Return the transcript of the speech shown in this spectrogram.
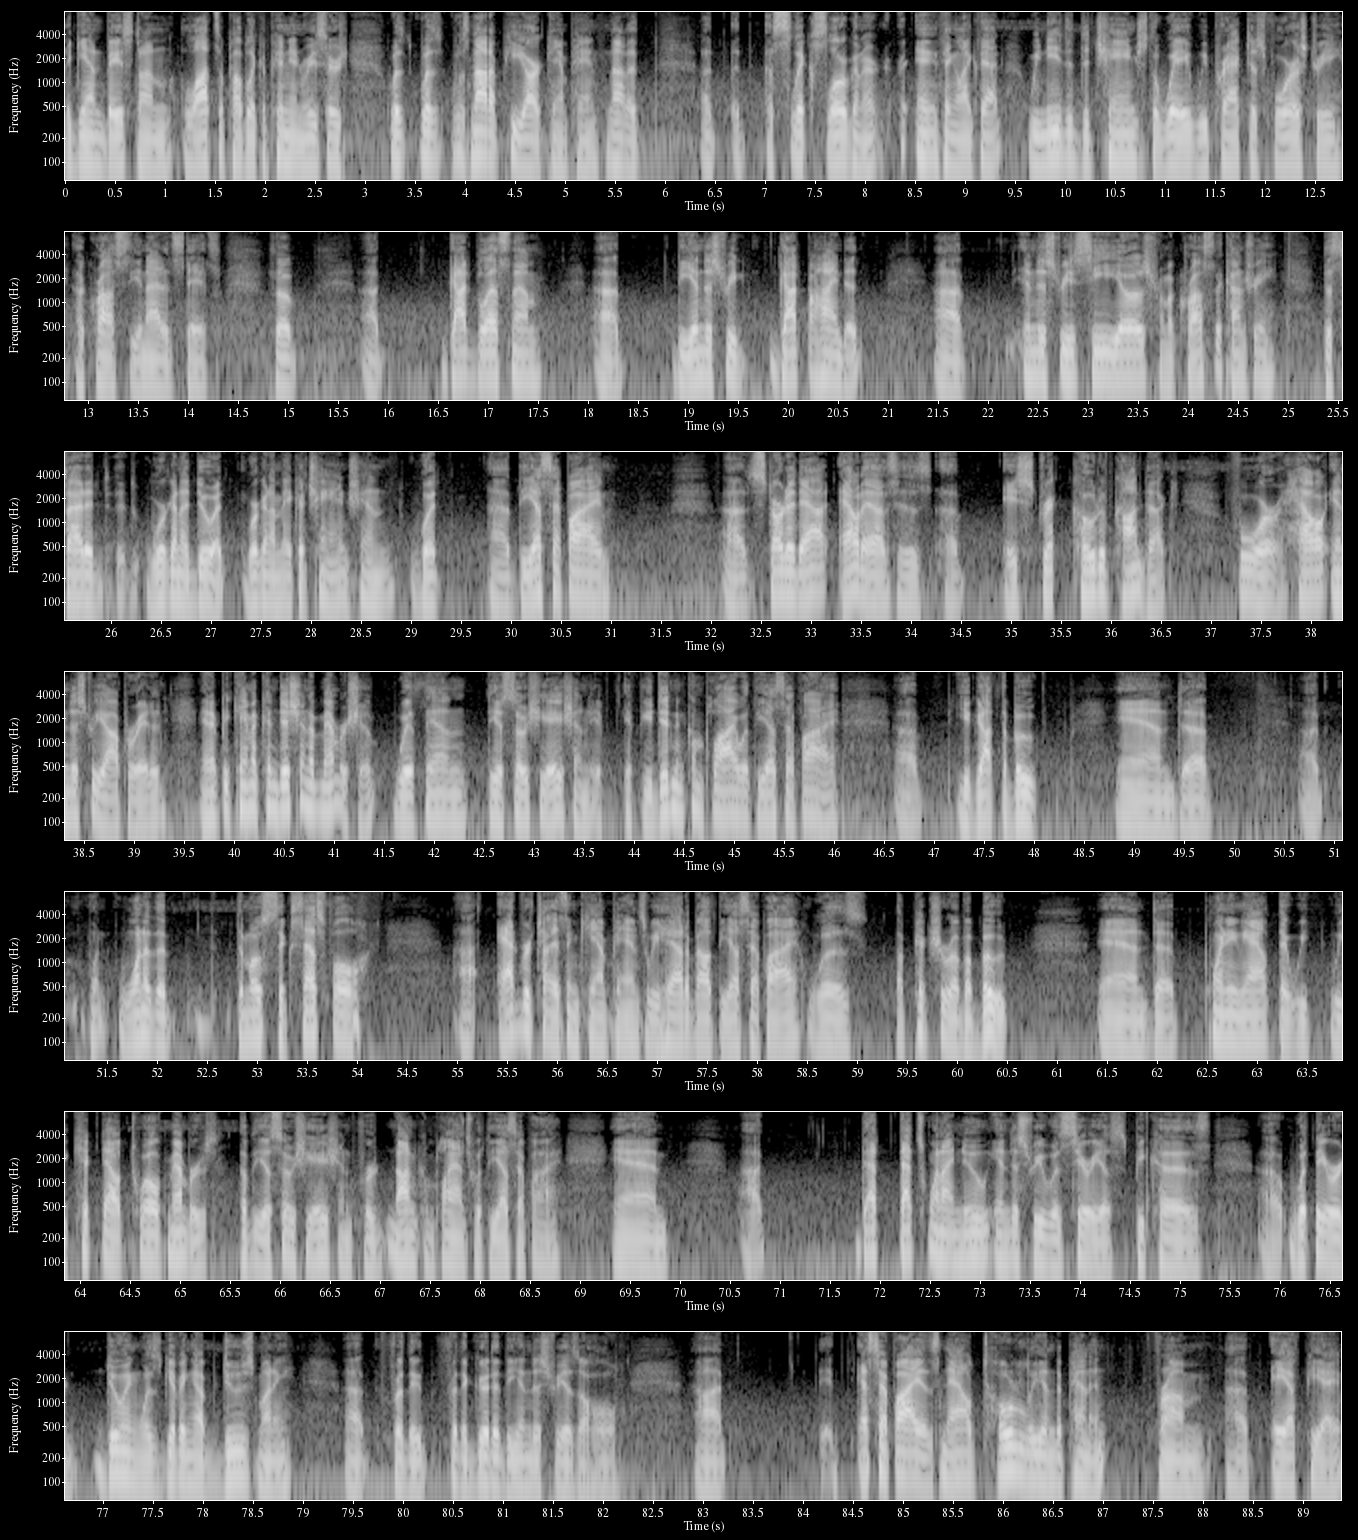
again, based on lots of public opinion research, was, was, was not a PR campaign, not a, a, a, a slick slogan or anything like that. We needed to change the way we practice forestry across the United States. So, uh, God bless them. Uh, the industry got behind it. Uh, industry CEOs from across the country decided we're going to do it. We're going to make a change. And what uh, the SFI uh, started out, out as is a, strict code of conduct for how industry operated, and it became a condition of membership within the association. If, if you didn't comply with the SFI, uh, you got the boot. And uh, uh, one, one of the the most successful uh, advertising campaigns we had about the SFI was a picture of a boot and uh, pointing out that we, we kicked out 12 members of the association for noncompliance with the SFI. And uh, that that's when I knew industry was serious because uh, what they were doing was giving up dues money uh, for the for the good of the industry as a whole. Uh, it, SFI is now totally independent from uh, AFPA.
